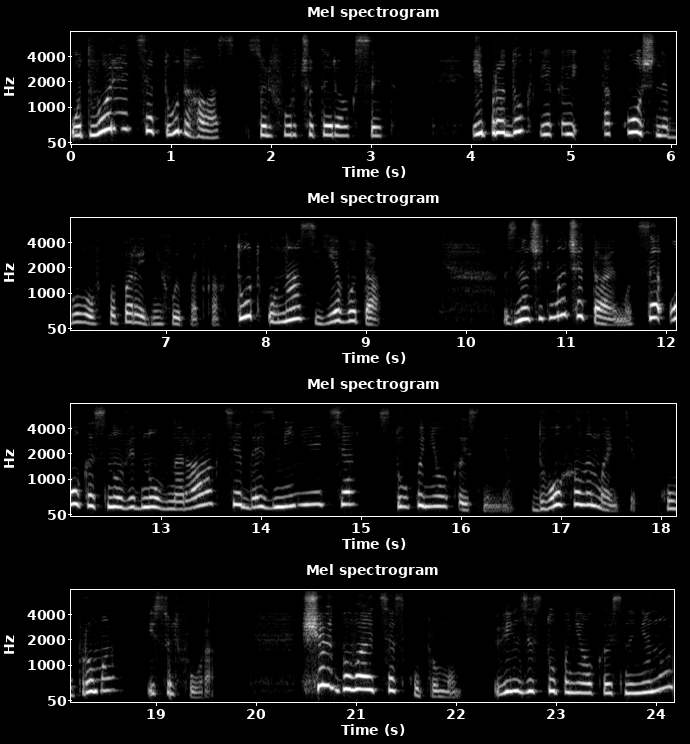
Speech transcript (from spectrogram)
Утворюється тут газ, сульфур 4 оксид, і продукт, який також не було в попередніх випадках, тут у нас є вода. Значить, ми читаємо, це окисно-відновна реакція, де змінюється ступені окиснення двох елементів купрума і сульфура. Що відбувається з купрумом? Він зі ступеня окиснення 0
